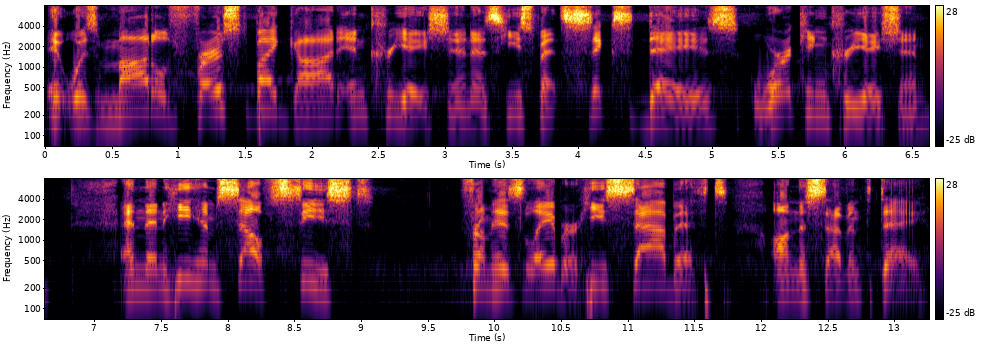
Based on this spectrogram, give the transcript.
It was modeled first by God in creation as he spent six days working creation, and then he himself ceased from his labor. He Sabbathed on the seventh day,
